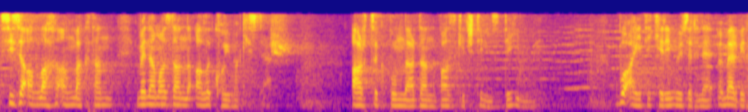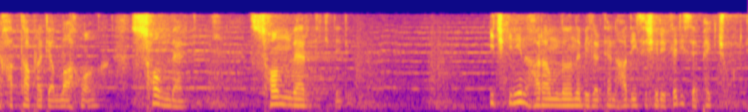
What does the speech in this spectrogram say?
sizi Allah'ı anmaktan ve namazdan alıkoymak ister. Artık bunlardan vazgeçtiniz değil mi? Bu ayeti kerim üzerine Ömer bin Hattab radıyallahu anh son verdik, son verdik dedi. İçkinin haramlığını belirten hadisi şerifler ise pek çoktur.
